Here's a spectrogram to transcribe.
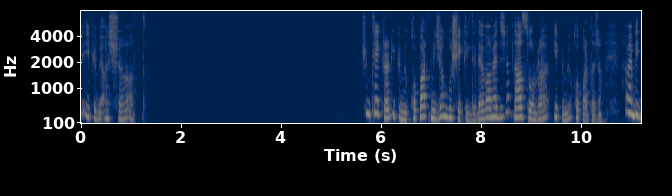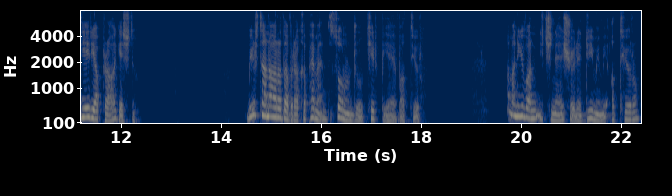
Ve ipimi aşağı attım. Şimdi tekrar ipimi kopartmayacağım. Bu şekilde devam edeceğim. Daha sonra ipimi kopartacağım. Hemen bir diğer yaprağa geçtim. Bir tane arada bırakıp hemen sonuncu kirpiğe batıyorum. Hemen yuvanın içine şöyle düğümümü atıyorum.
